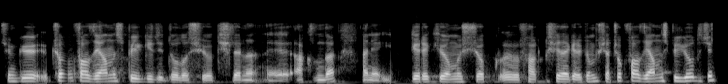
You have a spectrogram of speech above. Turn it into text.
Çünkü çok fazla yanlış bilgi dolaşıyor kişilerin e, aklında. Hani gerekiyormuş, yok e, farklı şeyler gerekiyormuş. Ya çok fazla yanlış bilgi olduğu için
